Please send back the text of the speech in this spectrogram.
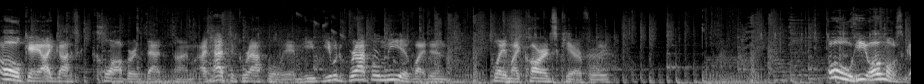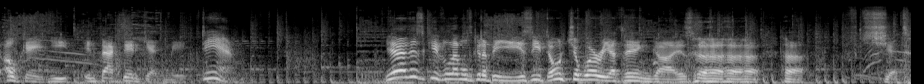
Okay, I got clobbered that time. I had to grapple him. He, he would grapple me if I didn't play my cards carefully. Oh, he almost... Okay, he in fact did get me. Damn. Yeah, this level's gonna be easy. Don't you worry a thing, guys. Shit.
